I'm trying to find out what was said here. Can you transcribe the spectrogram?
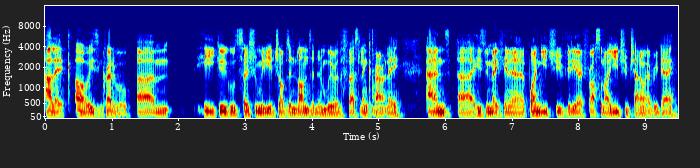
Alec. Oh, he's incredible. Um, he googled social media jobs in London, and we were the first link apparently. And uh, he's been making a one YouTube video for us on our YouTube channel every day.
